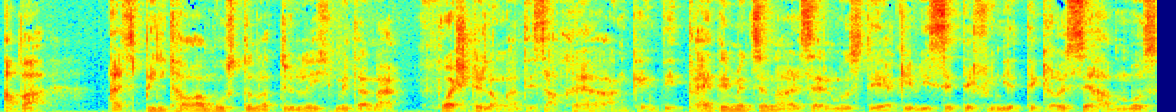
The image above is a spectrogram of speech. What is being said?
Aber als Bildhauer musst du natürlich mit einer Vorstellung an die Sache herangehen, die dreidimensional sein muss, die eine gewisse definierte Größe haben muss,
